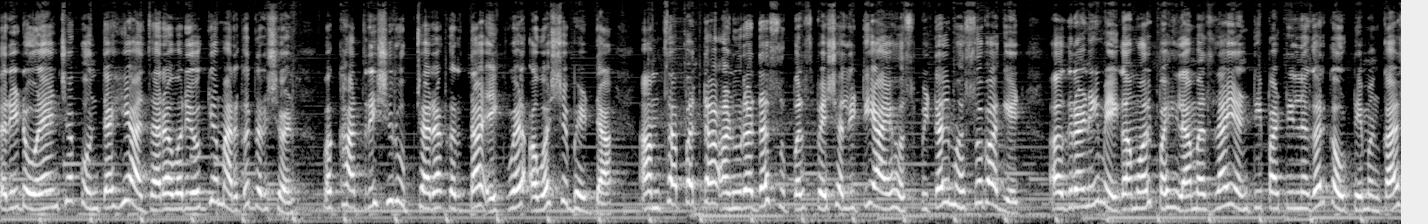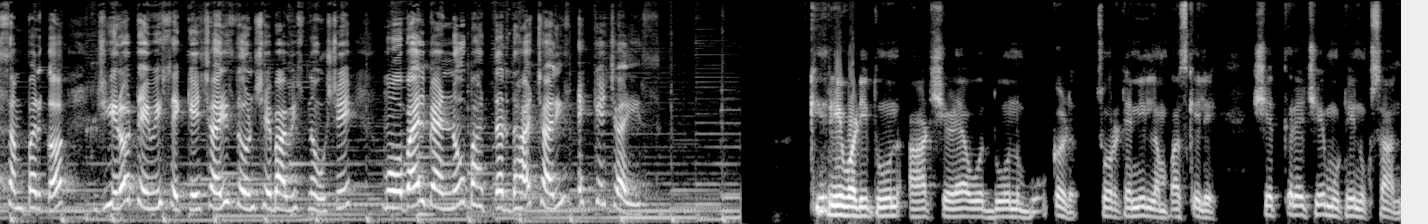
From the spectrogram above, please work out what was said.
तरी डोळ्यांच्या कोणत्याही आजारावर योग्य मार्गदर्शन व खात्रीशीर उपचाराकरता एक वेळ अवश्य भेट द्या. आमचा पत्ता Anuradha super speciality eye hospital Mhasoba gate Agrani megamall पहिला मजला एन टी पाटील नगर कवटे मंकाळ संपर्क झिरो तेवीस एक्केचाळीस दोनशे बावीस नऊशे मोबाईल ब्याण्णव बहात्तर दहा चाळीस एक्केचाळीस. केरेवाडीतून आठ शेळ्या व दोन बोकड चोरट्यांनी लंपास केले. शेतकऱ्याचे मोठे नुकसान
